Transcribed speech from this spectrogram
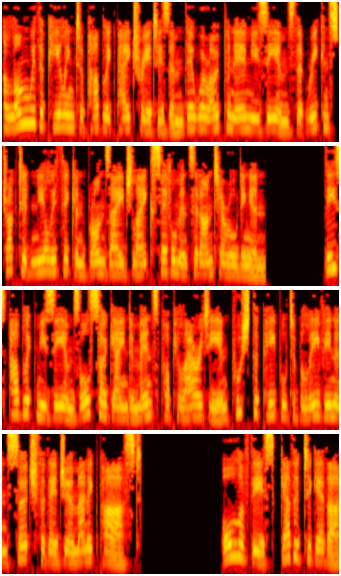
Along with appealing to public patriotism there were open-air museums that reconstructed Neolithic and Bronze Age lake settlements at Unteruhldingen. These public museums also gained immense popularity and pushed the people to believe in and search for their Germanic past. All of this, gathered together,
